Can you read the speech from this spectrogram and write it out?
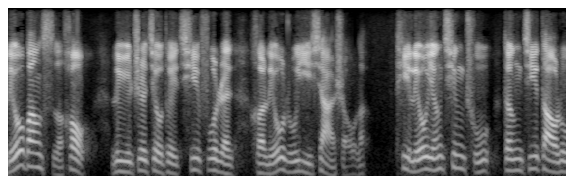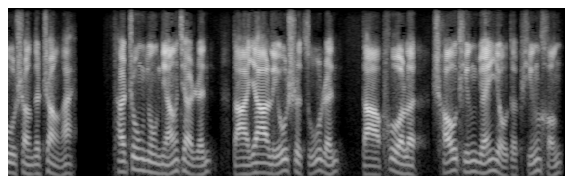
刘邦死后，吕雉就对戚夫人和刘如意下手了，替刘盈清除登基道路上的障碍。他重用娘家人，打压刘氏族人。打破了朝廷原有的平衡，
